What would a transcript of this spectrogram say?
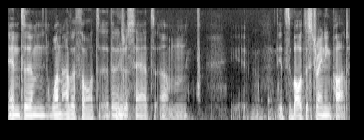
And um, one other thought uh, that I just had. Um, it's about this training part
